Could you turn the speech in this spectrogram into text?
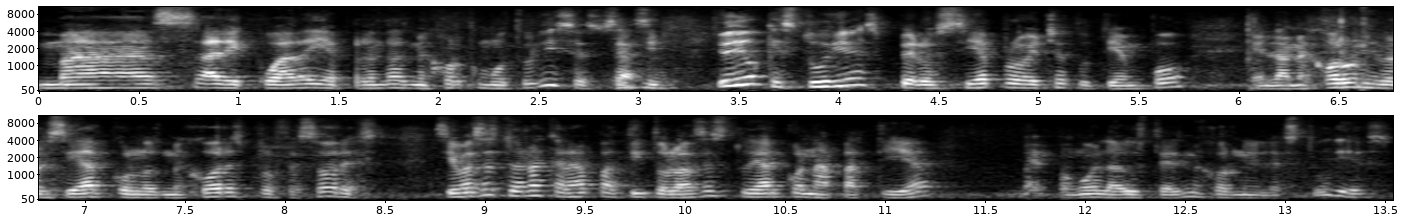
más adecuada y aprendas mejor como tú dices. O sea, sí, yo digo que estudias, pero sí aprovecha tu tiempo en la mejor universidad con los mejores profesores. Si vas a estudiar una carrera patito, lo vas a estudiar con apatía, me pongo al lado de ustedes, mejor ni la estudies.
